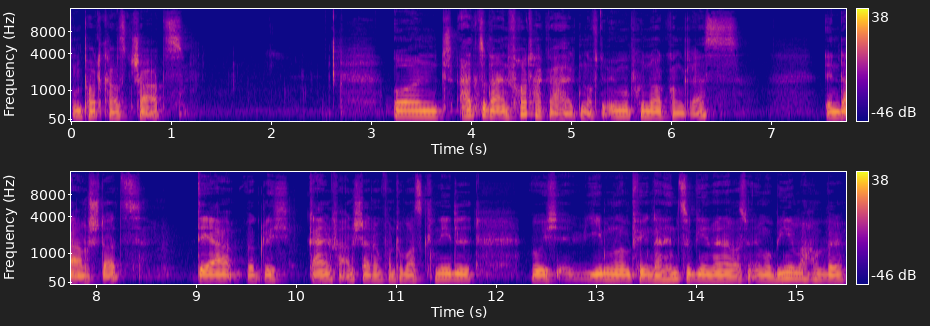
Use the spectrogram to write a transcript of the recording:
im Podcast Charts und hat sogar einen Vortrag gehalten auf dem Immopreneur Kongress in Darmstadt, der wirklich geilen Veranstaltung von Thomas Knedel, wo ich jedem nur empfehlen kann hinzugehen, wenn er was mit Immobilien machen will,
